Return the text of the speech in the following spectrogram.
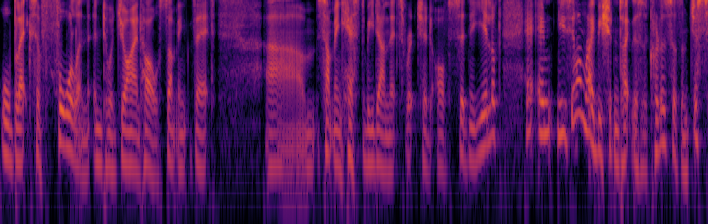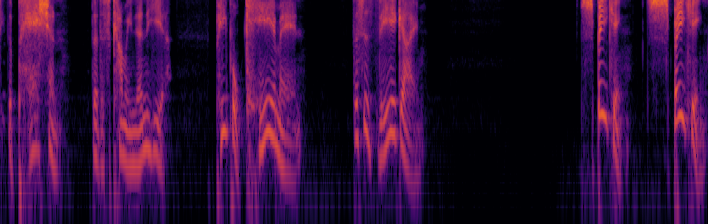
All Blacks, have fallen into a giant hole, something that Um, something has to be done. That's Richard of Sydney. Yeah, look, and New Zealand Rugby shouldn't take this as criticism. Just see the passion that is coming in here. People care, man. This is their game. Speaking, speaking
